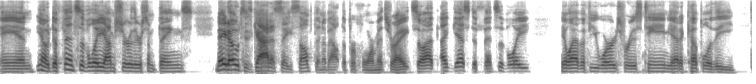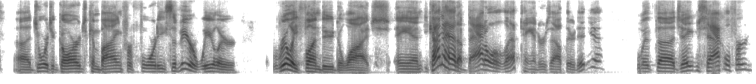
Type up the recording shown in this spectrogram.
And you know, defensively, I'm sure there's some things Nate Oats has got to say something about the performance, right? So I, I, guess defensively, he'll have a few words for his team. You had a couple of the uh, Georgia guards combined for 40. Sahvir Wheeler really fun dude to watch. And you kind of had a battle of left-handers out there, didn't you? With uh, Jaden Shackelford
